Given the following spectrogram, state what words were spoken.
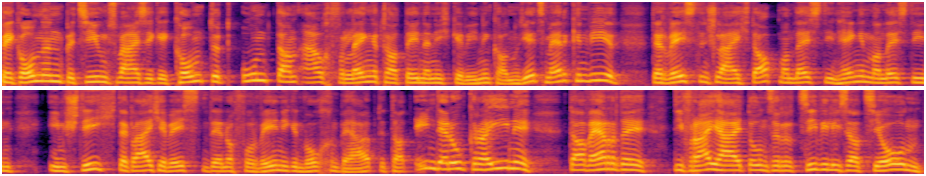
begonnen beziehungsweise gekontert und dann auch verlängert hat, den er nicht gewinnen kann. Und jetzt merken wir, der Westen schleicht ab, man lässt ihn hängen, man lässt ihn im Stich, der gleiche Westen, der noch vor wenigen Wochen behauptet hat, in der Ukraine, da werde die Freiheit unserer Zivilisation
